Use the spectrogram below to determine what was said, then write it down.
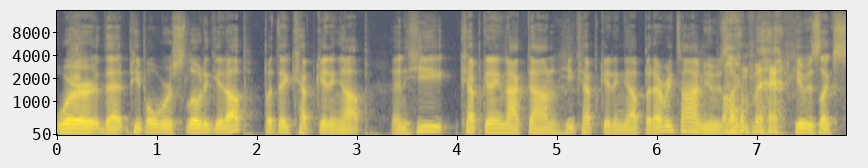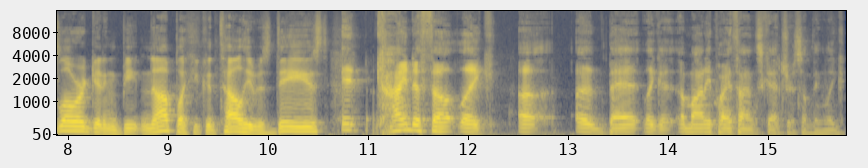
were that people were slow to get up, but they kept getting up, and he kept getting knocked down, and he kept getting up, but every time he was Oh, like, man. he was like slower, getting beaten up, like you could tell he was dazed. It kind of felt like a a bad like a, a Monty Python sketch or something like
